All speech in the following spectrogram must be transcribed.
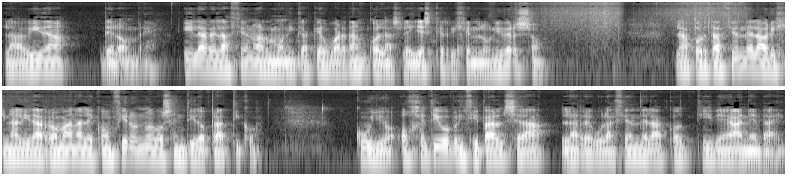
la vida del hombre y la relación armónica que guardan con las leyes que rigen el universo. La aportación de la originalidad romana le confiere un nuevo sentido práctico, cuyo objetivo principal será la regulación de la cotidianidad.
